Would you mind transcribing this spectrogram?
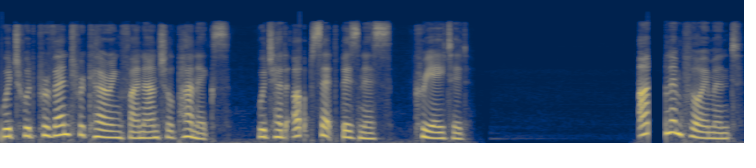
which would prevent recurring financial panics, which had upset business, created unemployment,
